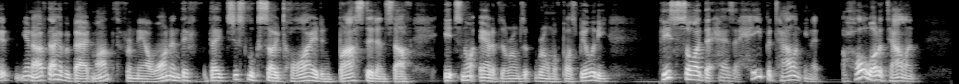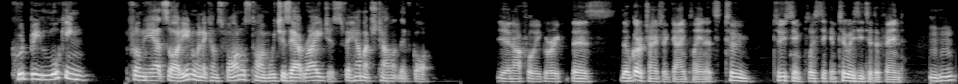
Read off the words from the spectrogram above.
it, you know, if they have a bad month from now on, and they they just look so tired and busted and stuff, it's not out of the realms realm of possibility. This side that has a heap of talent in it, a whole lot of talent, could be looking from the outside in when it comes finals time, which is outrageous for how much talent they've got. Yeah, no, I fully agree. There's they've got to change their game plan. It's too too simplistic and too easy to defend, Mm-hmm.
